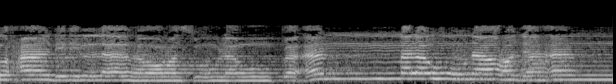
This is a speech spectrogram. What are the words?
يحادد الله ورسوله فأن له نار جهنم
